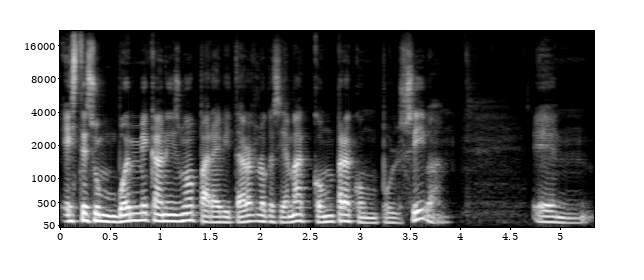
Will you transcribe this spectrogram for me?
este es un buen mecanismo para evitar lo que se llama compra compulsiva. Em,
